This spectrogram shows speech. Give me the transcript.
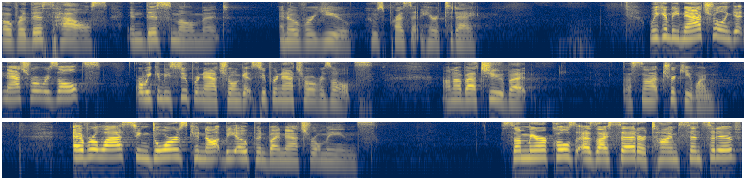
over this house in this moment and over you who's present here today. We can be natural and get natural results, or we can be supernatural and get supernatural results. I don't know about you, but that's not a tricky one. Everlasting doors cannot be opened by natural means. Some miracles, as I said, are time sensitive.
